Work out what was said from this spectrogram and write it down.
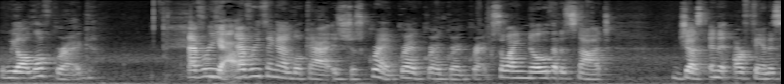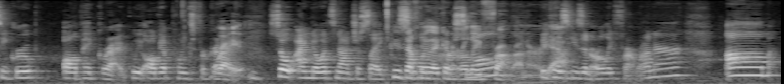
we all love Greg. Every Yeah. everything I look at is just Greg, Greg, Greg, Greg, Greg. So I know that it's not just and it, our fantasy group all pick Greg. We all get points for Greg. Right. So I know it's not just like He's definitely like an early front runner, because yeah. he's an early front runner. Um,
